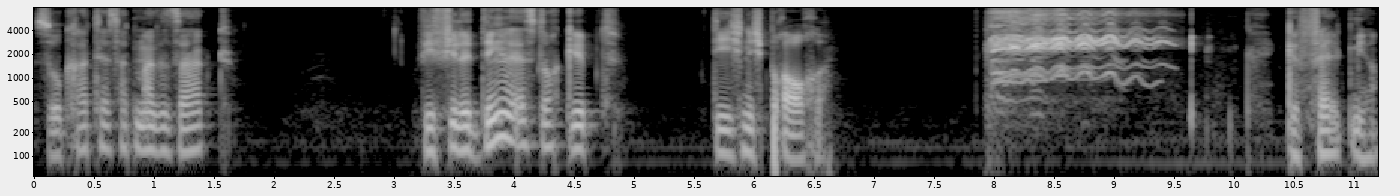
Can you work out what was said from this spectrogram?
Sokrates hat mal gesagt, wie viele Dinge es doch gibt, die ich nicht brauche. Gefällt mir.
